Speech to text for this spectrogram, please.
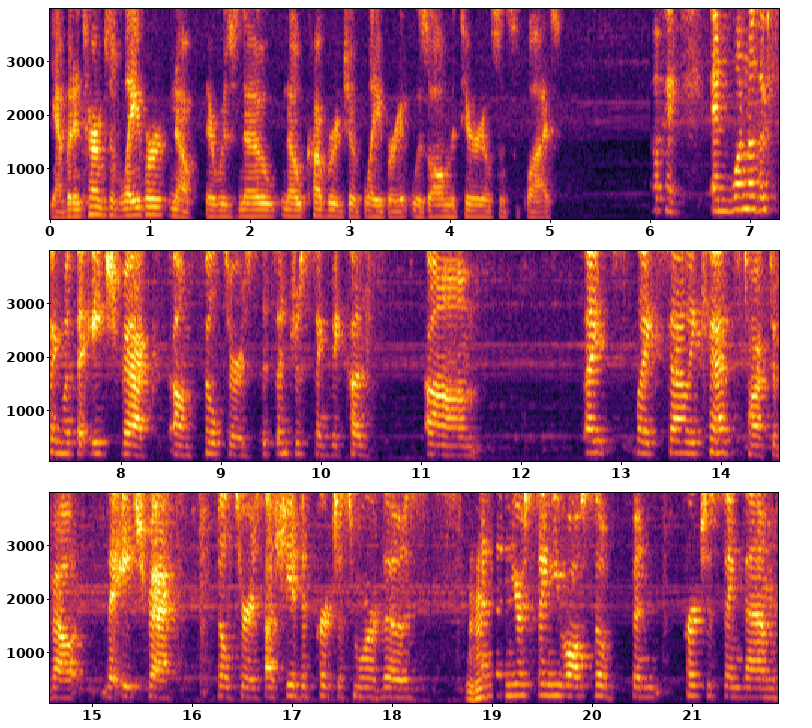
yeah, but in terms of labor, no, there was no no coverage of labor. It was all materials and supplies. Okay, and one other thing with the HVAC um, filters, it's interesting because um, like like Sally Katz talked about the HVAC filters, how she had to purchase more of those, Mhm. and then you're saying you've also been purchasing them.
